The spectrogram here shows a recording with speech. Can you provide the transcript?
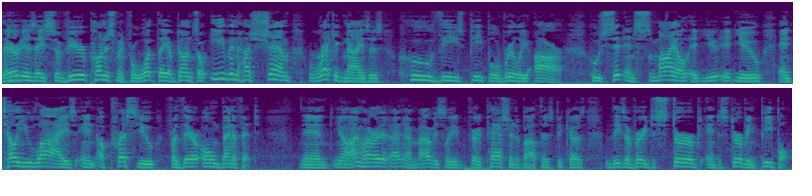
There mm-hmm. is a severe punishment for what they have done. So even Hashem recognizes who these people really are, who sit and smile at you, at you and tell you lies and oppress you for their own benefit. And you know, I'm hard, I'm obviously very passionate about this because these are very disturbed and disturbing people.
